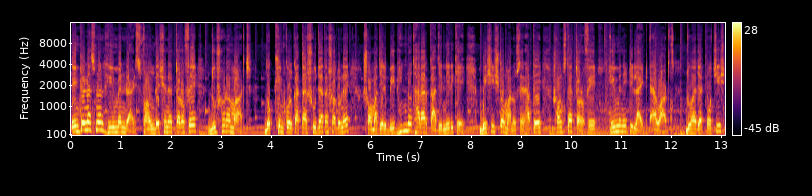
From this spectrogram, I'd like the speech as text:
ইন্টারন্যাশনাল হিউম্যান রাইটস ফাউন্ডেশনের তরফে দুশোরা মার্চ দক্ষিণ কলকাতার সুজাতা সদনে সমাজের বিভিন্ন ধারার কাজের নিরিখে বিশিষ্ট মানুষের হাতে সংস্থার তরফে হিউম্যানিটি লাইট অ্যাওয়ার্ডস দুহাজার পঁচিশ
